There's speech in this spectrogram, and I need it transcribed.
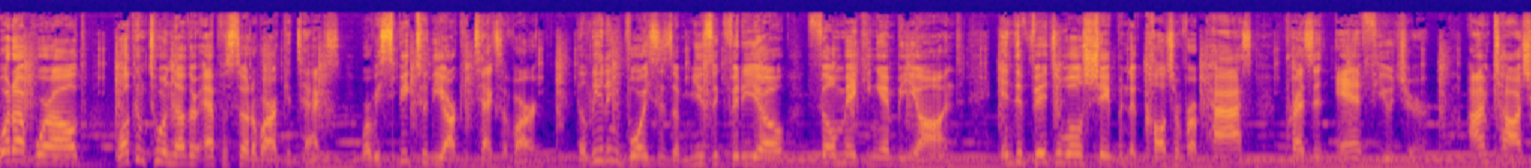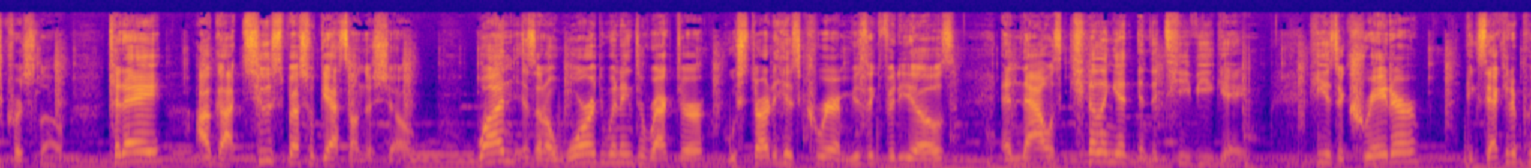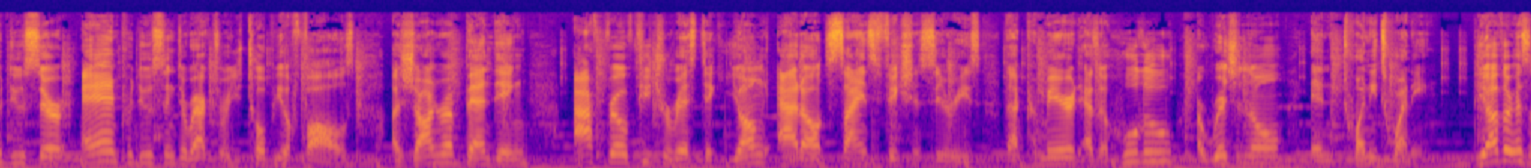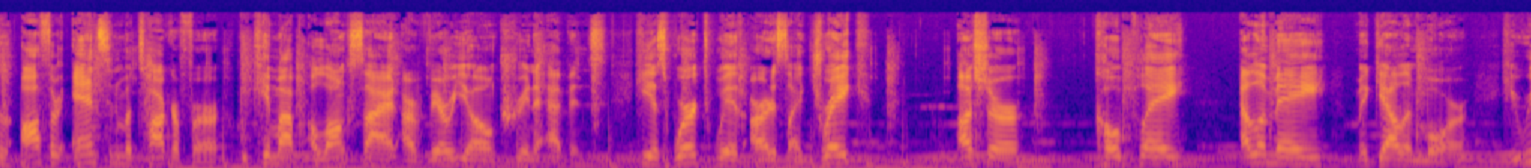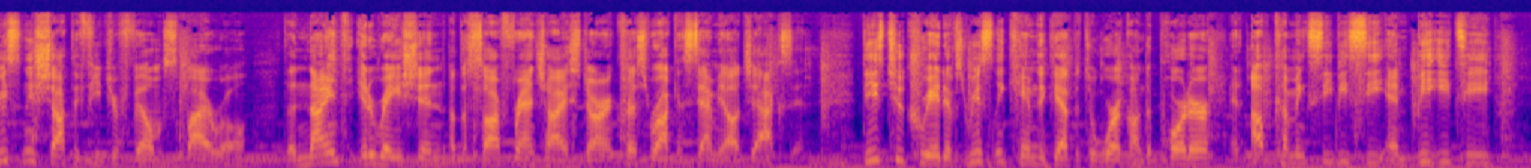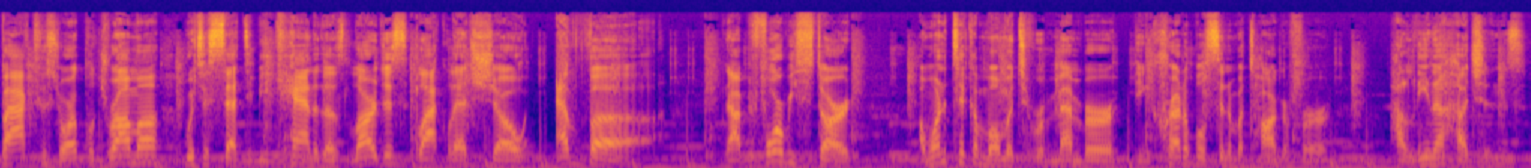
What up, world? Welcome to another episode of Architects, where we speak to the architects of art, the leading voices of music video, filmmaking, and beyond, individuals shaping the culture of our past, present, and future. I'm Taj Critchlow. Today, I've got two special guests on the show. One is an award winning director who started his career in music videos and now is killing it in the TV game. He is a creator, executive producer, and producing director of Utopia Falls, a genre bending, Afro-futuristic young adult science fiction series that premiered as a Hulu original in 2020. The other is an author and cinematographer who came up alongside our very own Karena Evans. He has worked with artists like Drake, Usher, Coldplay, Ella Mai, Miguel, and more. He recently shot the feature film Spiral, the ninth iteration of the Saw franchise starring Chris Rock and Samuel. Jackson. These two creatives recently came together to work on The Porter, an upcoming CBC and BET backed historical drama, which is set to be Canada's largest black led show ever. Now, before we start, I want to take a moment to remember the incredible cinematographer, Halyna Hutchins,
